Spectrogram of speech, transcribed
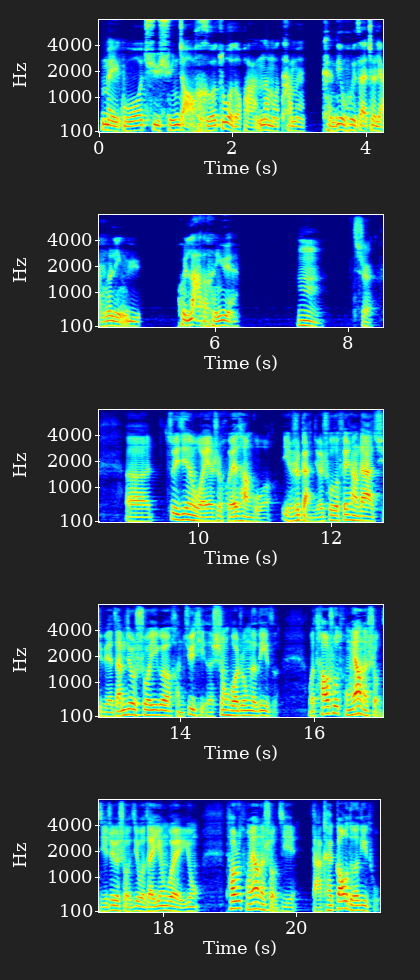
美国去寻找合作的话，那么他们肯定会在这两个领域会落得很远。嗯，是。呃，最近我也是回了趟国，也是感觉出了非常大的区别。咱们就说一个很具体的生活中的例子，我掏出同样的手机，这个手机我在英国也用，掏出同样的手机，打开高德地图，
